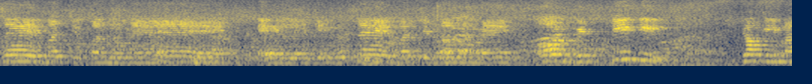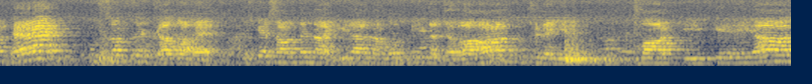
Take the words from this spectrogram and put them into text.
سے بچپن میں ایل جن سے بچپن میں اور مٹی کی جو قیمت ہے اس سب سے زیادہ ہے اس کے سامنے نہ ہیرا نہ موتی نہ جواہر کچھ نہیں ہے مارٹی کے یاد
